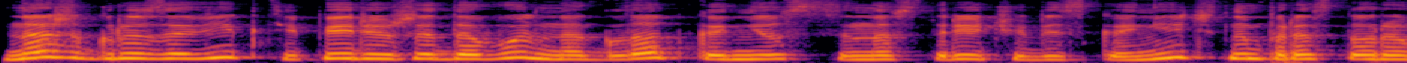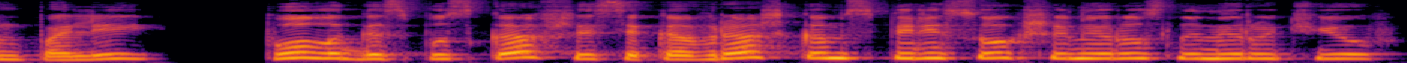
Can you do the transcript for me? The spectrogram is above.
Наш грузовик теперь уже довольно гладко несся навстречу бесконечным просторам полей, полого спускавшийся к овражкам с пересохшими руслами ручьев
